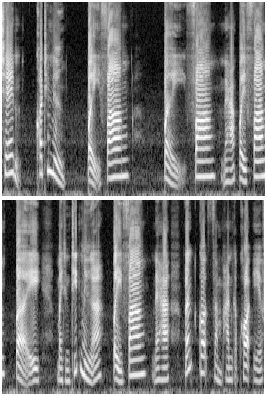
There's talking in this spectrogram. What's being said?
เช่น ข้อที่ 1 เป่ยฟัง เป่ยฟังนะคะเป่ยฟังเป่ยหมายถึงทิศเหนือเป่ยฟังนะคะนั้นก็สัมพันธ์กับข้อ F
